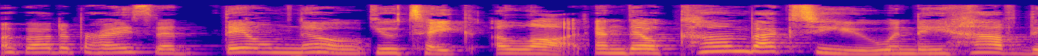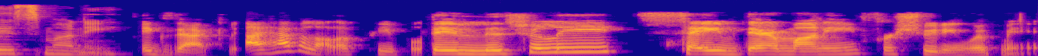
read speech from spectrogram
about a price that they'll know you take a lot and they'll come back to you when they have this money. Exactly. I have a lot of people. They literally save their money for shooting with me.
